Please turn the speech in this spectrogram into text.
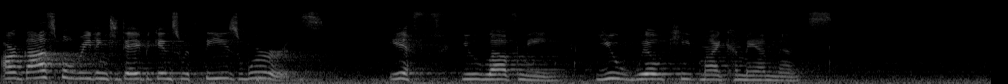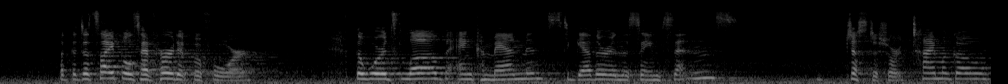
Our gospel reading today begins with these words If you love me, you will keep my commandments. But the disciples have heard it before. The words love and commandments together in the same sentence just a short time ago.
